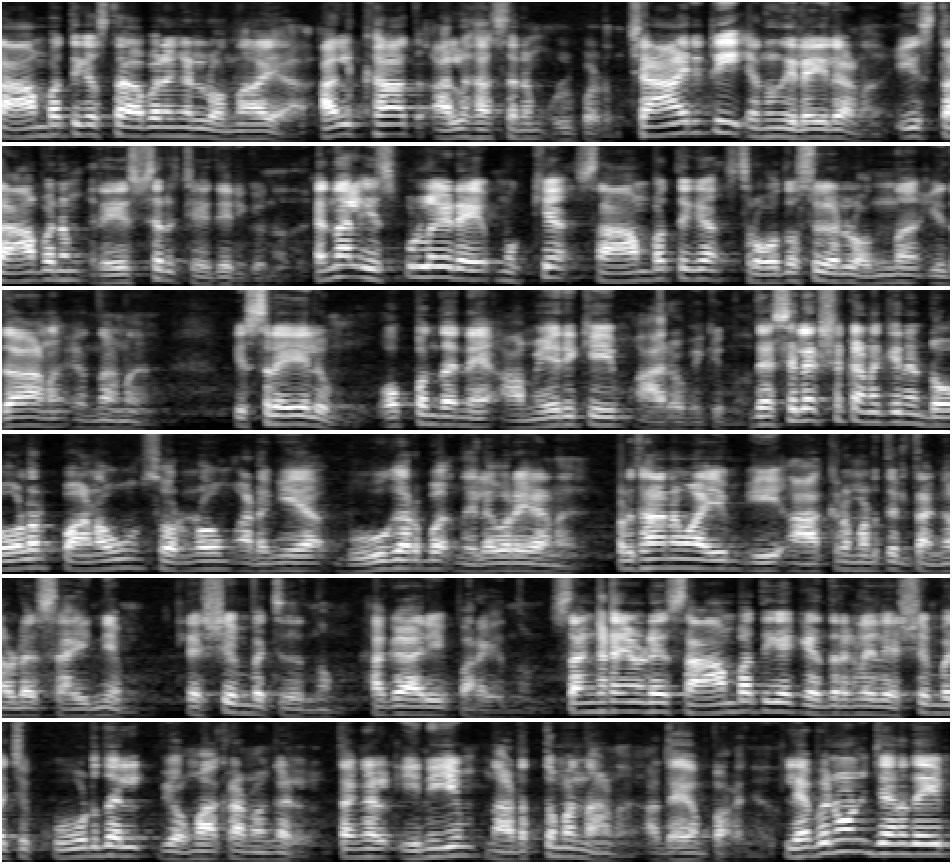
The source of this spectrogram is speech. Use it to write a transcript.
സാമ്പത്തിക സ്ഥാപനങ്ങളിൽ ഒന്നായ അൽ ഖാദ് അൽ ഹസനും ഉൾപ്പെടുന്നു. ചാരിറ്റി എന്ന നിലയിലാണ് ഈ സ്ഥാപനം രജിസ്റ്റർ ചെയ്തിരിക്കുന്നത്. എന്നാൽ ഹിസ്ബുള്ളയുടെ മുഖ്യ സാമ്പത്തിക സ്രോതസ്സുകളിൽ ഒന്ന് ഇതാണ് എന്നാണ് ഇസ്രയേലും ഒപ്പം തന്നെ അമേരിക്കയും ആരോപിക്കുന്നു. ദശലക്ഷക്കണക്കിന് ഡോളർ പണവും സ്വർണവും അടങ്ങിയ ഭൂഗർഭ നിലവറയാണ് പ്രധാനമായും ഈ ആക്രമണത്തിൽ തങ്ങളുടെ സൈന്യം ലക്ഷ്യം വെച്ചതെന്നും ഹഗാരി പറയുന്നു. സംഘടനയുടെ സാമ്പത്തിക കേന്ദ്രങ്ങളെ ലക്ഷ്യം വെച്ച് കൂടുതൽ വ്യോമാക്രമണങ്ങൾ തങ്ങൾ ഇനിയും നടത്തുമെന്നാണ് അദ്ദേഹം പറഞ്ഞത്. ലെബനോൺ ജനതയും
